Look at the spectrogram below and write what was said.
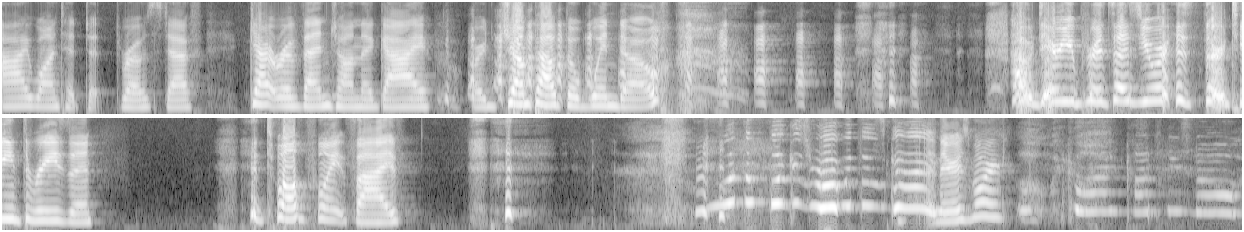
I wanted to throw stuff, get revenge on the guy, or jump out the window. How dare you, princess? You were his 13th reason. 12.5. What the fuck is wrong with this guy? There's more. Oh my god, God, please no.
